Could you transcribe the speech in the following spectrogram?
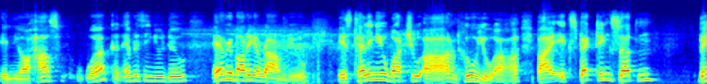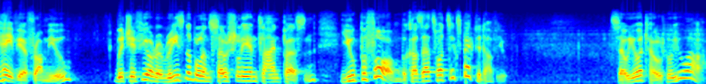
in your housework and everything you do, everybody around you is telling you what you are and who you are by expecting certain behavior from you, which, if you're a reasonable and socially inclined person, you perform because that's what's expected of you. So you are told who you are.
